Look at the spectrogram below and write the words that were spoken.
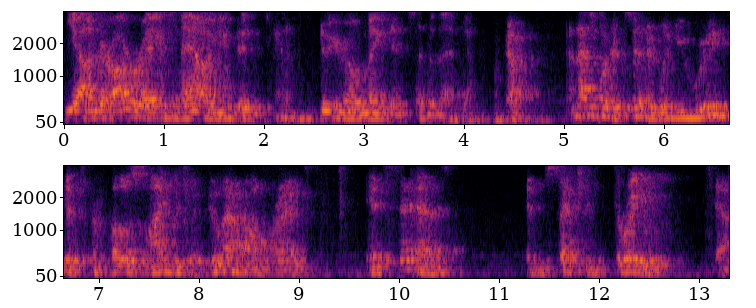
yeah, under our regs now, you could do your own maintenance under that, yeah. Yeah, and that's what it said, and when you read the proposed language of doing our own regs, it says in section three, down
